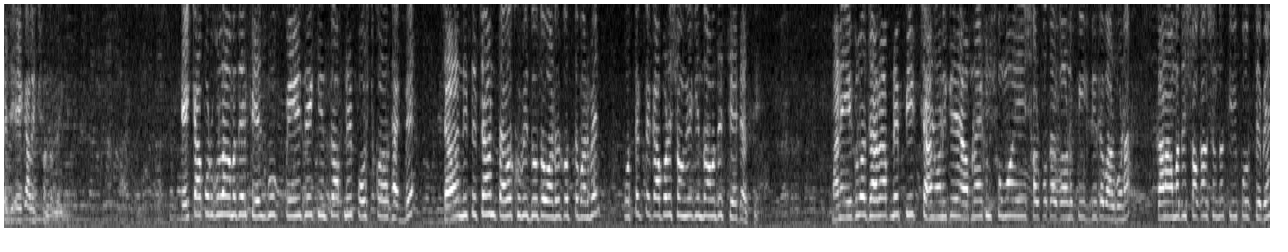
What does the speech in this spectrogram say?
এই যে এই কালেকশনটা দেখেন। এই কাপড়গুলো আমাদের ফেসবুক পেজে কিন্তু আপনি পোস্ট করা থাকবে। যারা নিতে চান, তারা খুবই দ্রুত অর্ডার করতে পারবেন। প্রত্যেকটা কাপড়ের সঙ্গে কিন্তু আমাদের সেট আছে। মানে এগুলো যারা আপনি পিক চান, অনেকে আমরা এখন সময় স্বল্পতার কারণে পিক দিতে পারব না। কারণ আমাদের সকাল সন্ধ্যা ত্রিপল সেভেন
